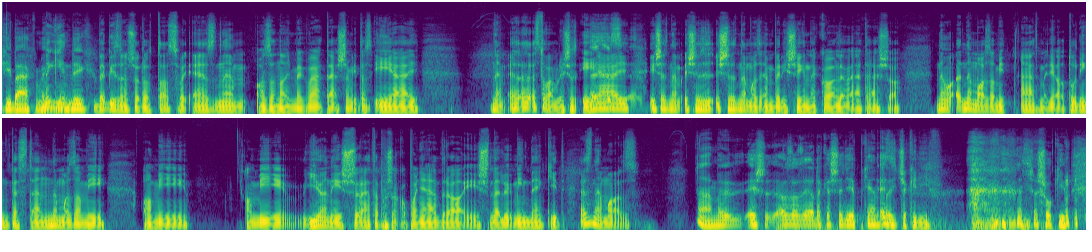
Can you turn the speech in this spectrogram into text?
hibák még megint mindig. bebizonyosodott az, hogy ez nem az a nagy megváltás, amit az AI nem, ez, ez továbbra is az AI, ez, és, ez nem, és, ez, és ez nem az emberiségnek a leváltása. Nem, nem az, amit átmegy a Turing-teszten, nem az, ami, ami, ami jön és rátapos a koponyádra, és lelő mindenkit. Ez nem az. Nem, és az az érdekes egyébként, Ez hogy... csak egy if. Sok if.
